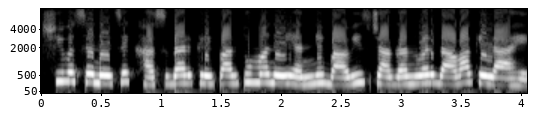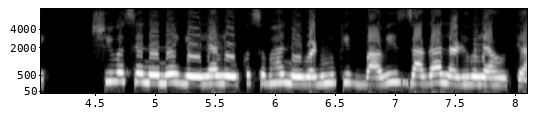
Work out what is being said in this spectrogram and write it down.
शिवसेनेचे खासदार कृपाल तुमाने यांनी बावीस जागांवर दावा केला आहे. शिवसेनेने गेल्या लोकसभा निवडणुकीत बावीस जागा लढवल्या होत्या.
